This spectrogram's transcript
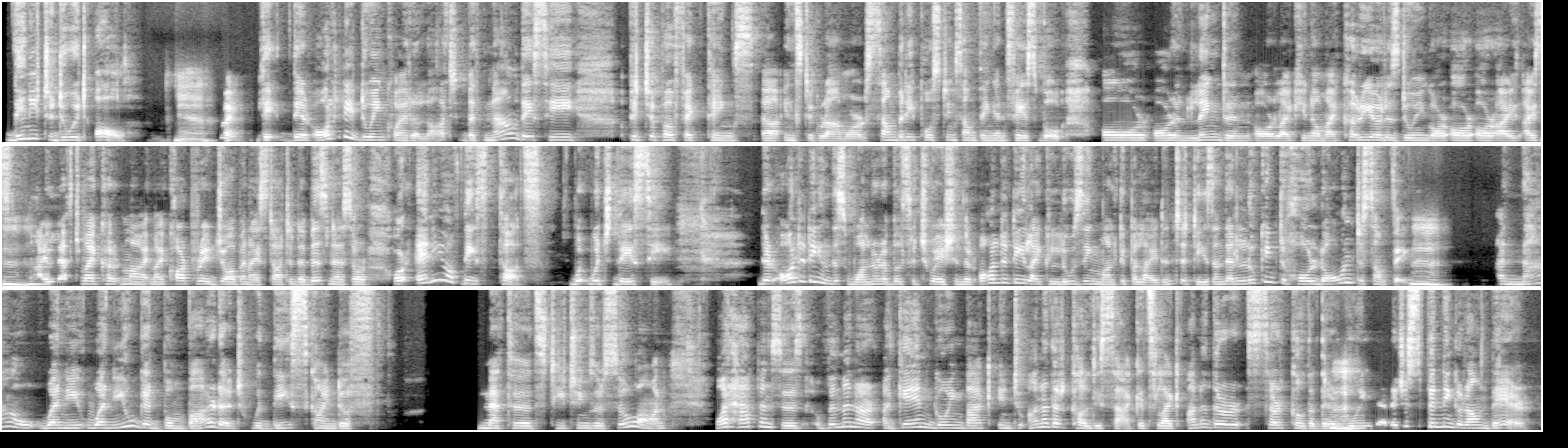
they need to do it all yeah. right? They, they're already doing quite a lot but now they see picture perfect things uh, instagram or somebody posting something in facebook or or in linkedin or like you know my career is doing or or or i i, Mhm. I left my, my my corporate job and i started a business or or any of these thoughts w- which they see they're already in this vulnerable situation they're already like losing multiple identities and they're looking to hold on to something Mm. and now when you when you get bombarded with these kind of methods teachings or so on what happens is women are again going back into another cul-de-sac. It's like another circle that they're Mhm. going there. They're just spinning around there.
